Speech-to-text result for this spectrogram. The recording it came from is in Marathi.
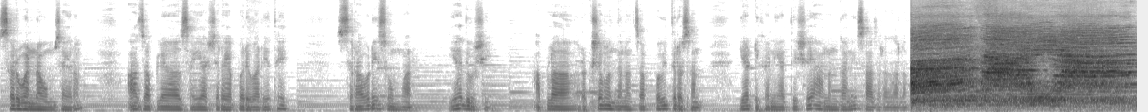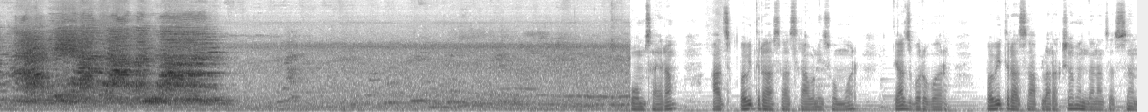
सर्वांना ओम साईराम. आज आपल्या सह्याश्रया परिवार येथे श्रावणी सोमवार. या दिवशी आपला रक्षाबंधनाचा पवित्र सण या ठिकाणी अतिशय आनंदाने साजरा झाला. ओम साईराम. आज पवित्र असा श्रावणी सोमवार. त्याचबरोबर पवित्र असा आपला रक्षाबंधनाचा सण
